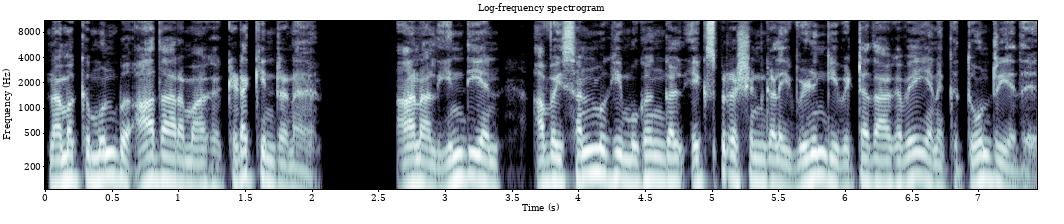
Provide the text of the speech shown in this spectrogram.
நமக்கு முன்பு ஆதாரமாக கிடக்கின்றன. ஆனால் இந்தியன் அவை சண்முகி முகங்கள் எக்ஸ்பிரஷன்களை விழுங்கி விட்டதாகவே எனக்கு தோன்றியது.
